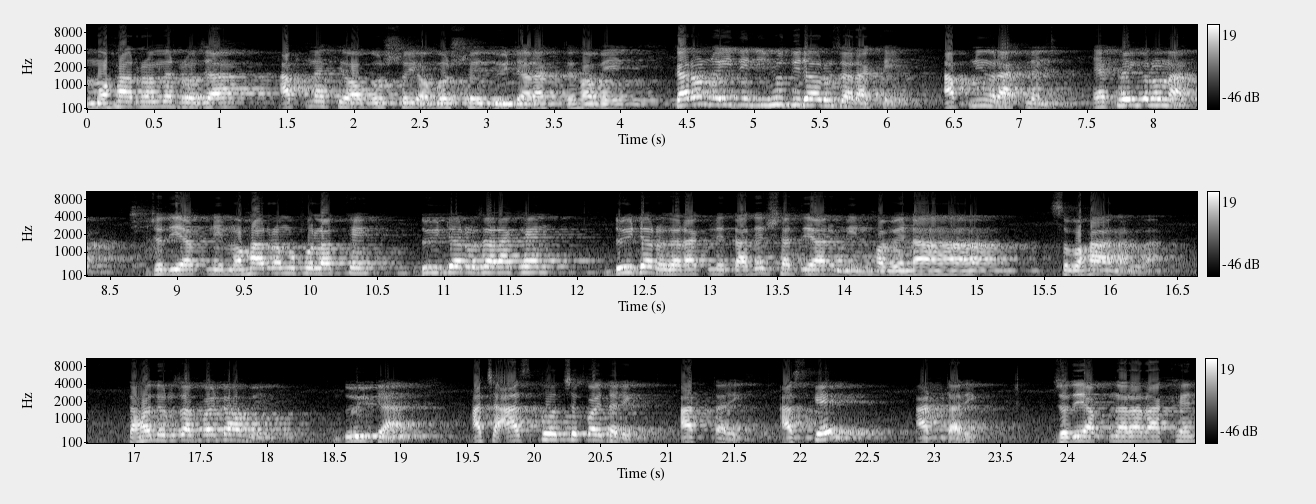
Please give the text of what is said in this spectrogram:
মহারমের রোজা আপনাকে অবশ্যই অবশ্যই দুইটা রাখতে হবে। কারণ ওই দিন ইহুদিরা রোজা রাখে। আপনিও রাখলেন। এক হয়ে গেল না? যদি আপনি মহারম উপলক্ষে দুইটা রোজা রাখেন দুইটা রোজা রাখলে তাদের সাথে আর মিল হবে না। সুবহান আল্লাহ তাহলে রোজা কয়টা হবে? দুইটা। আচ্ছা আজকে হচ্ছে কয় তারিখ? আট তারিখ। আজকে? আট তারিখ। যদি আপনারা রাখেন,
